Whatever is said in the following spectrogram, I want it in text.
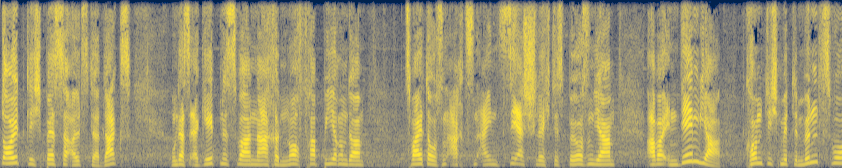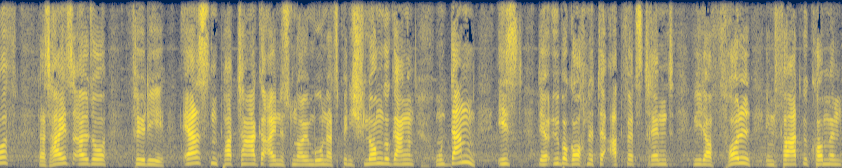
deutlich besser als der DAX. Und das Ergebnis war nachher noch frappierender. 2018 ein sehr schlechtes Börsenjahr. Aber in dem Jahr konnte ich mit dem Münzwurf, das heißt also für die ersten paar Tage eines neuen Monats bin ich long gegangen und dann ist der übergeordnete Abwärtstrend wieder voll in Fahrt gekommen.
